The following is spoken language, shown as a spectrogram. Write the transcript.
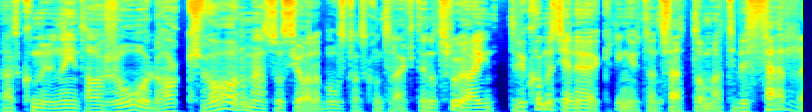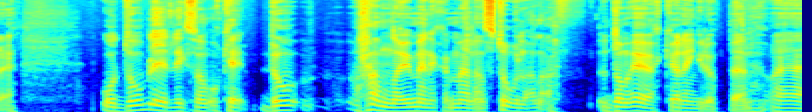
att kommunerna inte har råd att ha kvar de här sociala bostadskontrakten? Då tror jag inte vi kommer se en ökning utan tvärtom att det blir färre. Och då blir det liksom, okej, okay, då hamnar ju människor mellan stolarna de ökar den gruppen. Eh,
